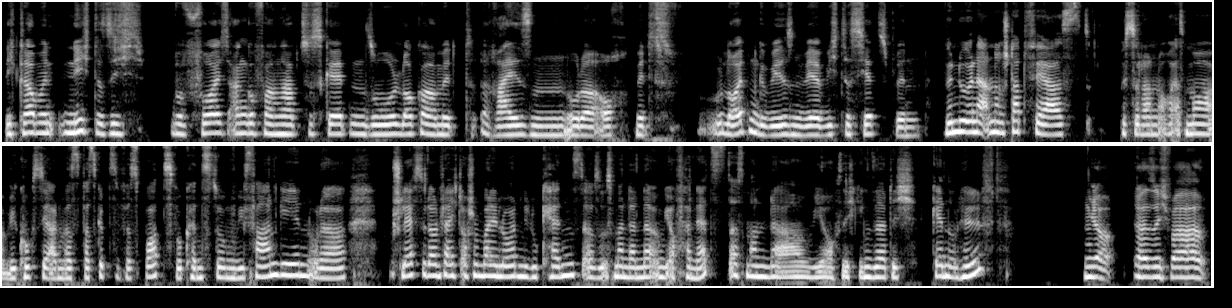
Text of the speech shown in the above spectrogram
ich glaube nicht, dass ich, bevor ich angefangen habe zu skaten, so locker mit Reisen oder auch mit Leuten gewesen wäre, wie ich das jetzt bin. Wenn du in eine andere Stadt fährst, bist du dann auch erstmal, wie guckst du dir an, was, was gibt's denn für Spots, wo kannst du irgendwie fahren gehen oder schläfst du dann vielleicht auch schon bei den Leuten, die du kennst? Also ist man dann da irgendwie auch vernetzt, dass man da wie auch sich gegenseitig kennt und hilft? Ja, also ich war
